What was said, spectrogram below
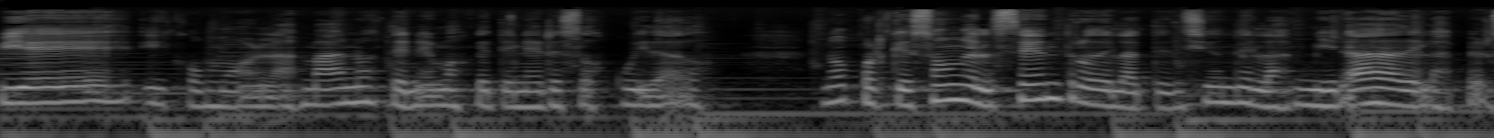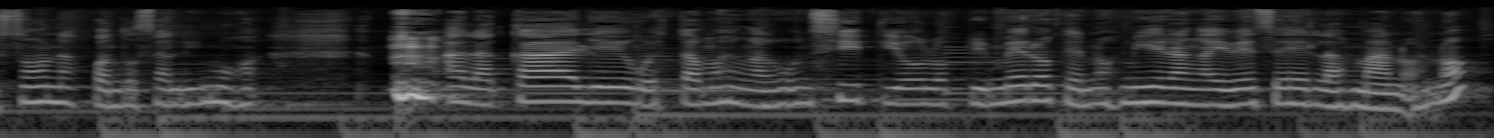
pies y como en las manos tenemos que tener esos cuidados. ¿no? porque son el centro de la atención de las miradas de las personas cuando salimos a, la calle o estamos en algún sitio, lo primero que nos miran hay veces es las manos, ¿no?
